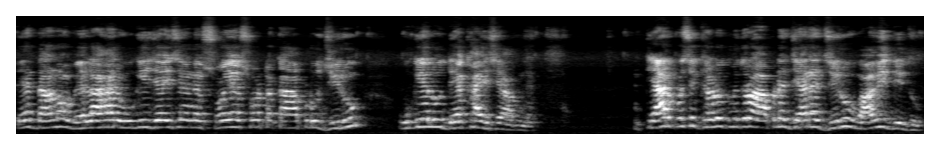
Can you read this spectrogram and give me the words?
એ દાણો વહેલાહાર ઉગી જાય છે અને સોએ સો ટકા આપણું જીરું ઉગેલું દેખાય છે આપને. ત્યાર પછી ખેડૂત મિત્રો, આપણે જ્યારે જીરું વાવી દીધું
